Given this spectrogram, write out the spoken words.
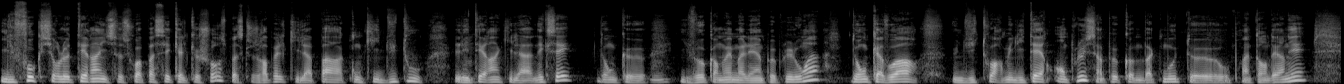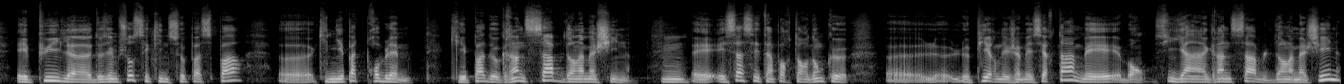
Il faut que sur le terrain, il se soit passé quelque chose, parce que je rappelle qu'il n'a pas conquis du tout les terrains qu'il a annexés. Donc euh, mm. il veut quand même aller un peu plus loin, donc avoir une victoire militaire en plus, un peu comme Bakhmut euh, au printemps dernier. Et puis la deuxième chose, c'est qu'il ne se passe pas, euh, qu'il n'y ait pas de problème, qu'il n'y ait pas de grain de sable dans la machine. Mm. Et, ça, c'est important. Donc, le, pire n'est jamais certain, mais bon, s'il y a un grain de sable dans la machine,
